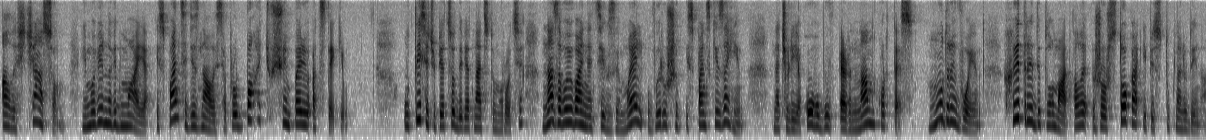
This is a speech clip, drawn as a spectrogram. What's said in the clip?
Але з часом, ймовірно, від Майя іспанці дізналися про багатющу імперію ацтеків. У 1519 році на завоювання цих земель вирушив іспанський загін, на чолі якого був Ернан Кортес, мудрий воїн, хитрий дипломат, але жорстока і підступна людина.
